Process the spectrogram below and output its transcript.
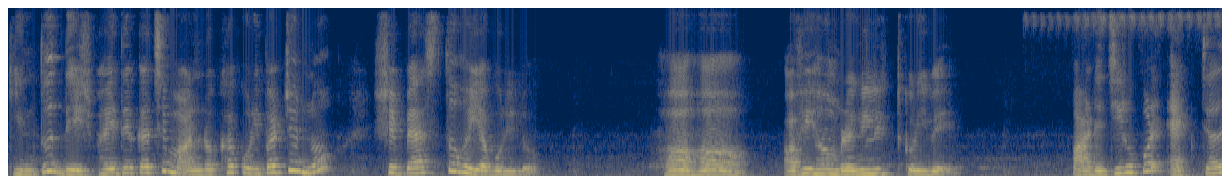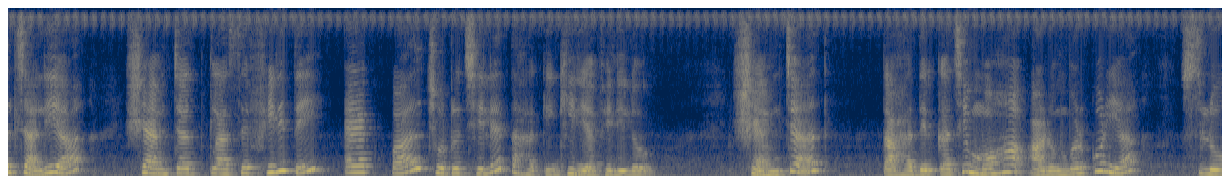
কিন্তু দেশভাইদের কাছে মান রক্ষা করিবার জন্য সে ব্যস্ত হইয়া বলিল হ্যাঁ হ্যাঁ আভি হাম করিবে। পাড়েজির উপর এক চাল চালিয়া শ্যামচাঁদ ক্লাসে ফিরিতেই এক পাল ছোট ছেলে তাহাকে ঘিরিয়া ফেলিল। শ্যামচাঁদ তাহাদের কাছে মহা আড়ম্বর করিয়া slow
